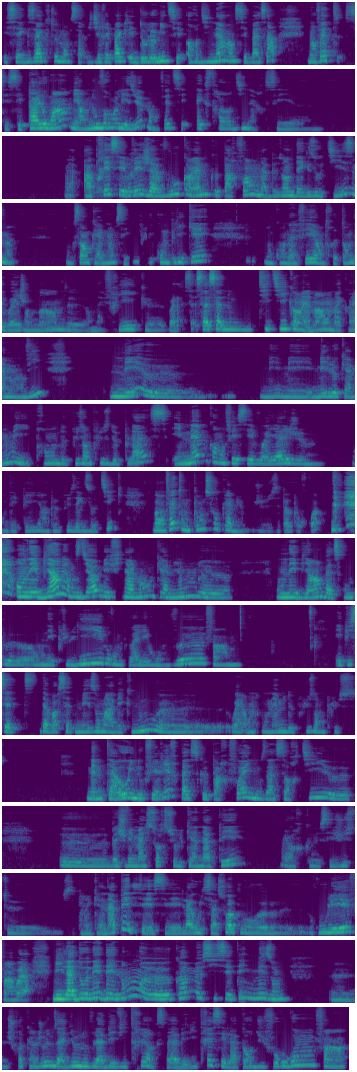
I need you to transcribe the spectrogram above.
Et c'est exactement ça. Je dirais pas que les Dolomites c'est ordinaire, hein, c'est pas ça. Mais en fait, c'est pas loin, mais en ouvrant les yeux, mais en fait, c'est extraordinaire. Voilà. Après, c'est vrai, j'avoue quand même que parfois on a besoin d'exotisme. Donc ça, en camion, c'est plus compliqué. Donc on a fait entre-temps des voyages en Inde, en Afrique. voilà, ça, ça, nous titille quand même. Hein, on a quand même envie. Mais mais, mais, mais le camion, il prend de plus en plus de place. Et même quand on fait ces voyages euh, dans des pays un peu plus exotiques, ben en fait, on pense au camion. Je ne sais pas pourquoi. on est bien, mais on se dit, ah, mais finalement, en camion, euh, on est bien parce qu'on peut, on est plus libre, on peut aller où on veut. Enfin. Et puis d'avoir cette maison avec nous, euh, ouais, on, aime de plus en plus. Même Tao, il nous fait rire parce que parfois, il nous a sorti euh, bah, je vais m'asseoir sur le canapé, alors que c'est juste, euh, c'est pas un canapé, c'est là où il s'assoit pour euh, rouler, enfin voilà. Mais il a donné des noms comme si c'était une maison. je crois qu'un jour il nous a dit on ouvre la baie vitrée, alors que c'est pas la baie vitrée, c'est la porte du fourgon, enfin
